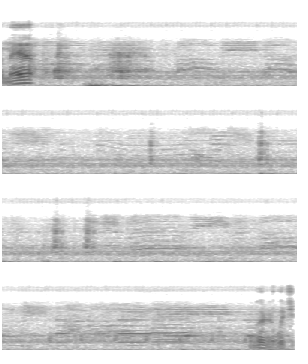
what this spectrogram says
the map. Go to the witch's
